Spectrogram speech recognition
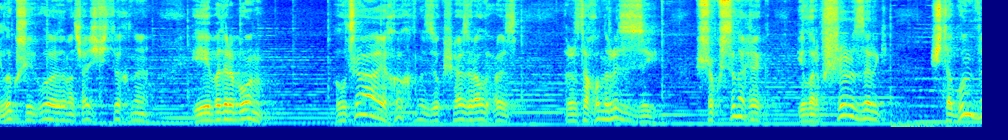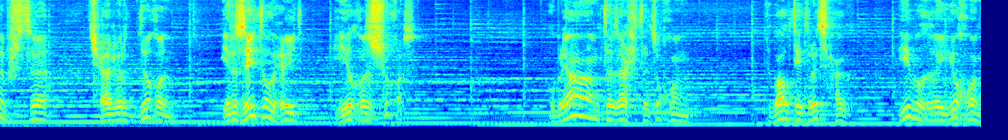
Илыкәша игылаз амацәаз шьҭыхны еибадырбон, лҿааихыхны дзықәшәаз ралҳәаз, рҭахын рыззегь, шықәсынаҟьак иларԥшырзаргь, шьҭа Гәында ԥшӡа цәажәартә дыҟан, ирзеиҭалҳәеит иҟаз шыҟаз. Убри аамҭаз ашҭа аҵыхәан, дгәалҭеит рыцҳак, ибӷа ихәон,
